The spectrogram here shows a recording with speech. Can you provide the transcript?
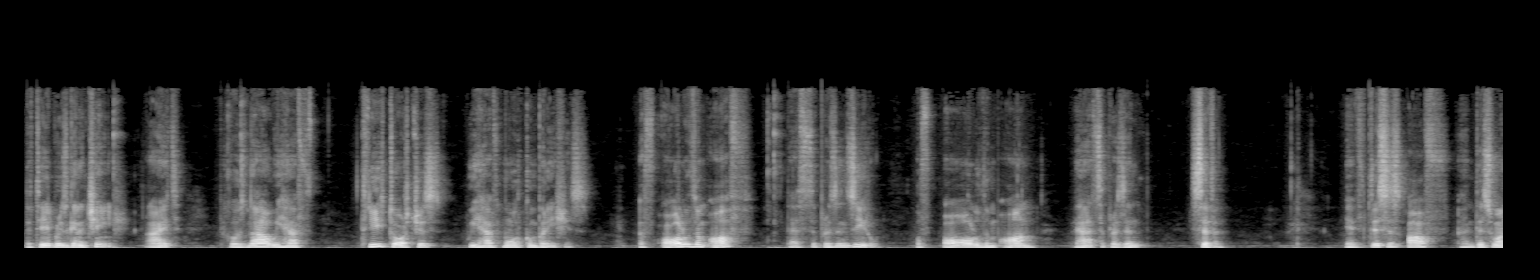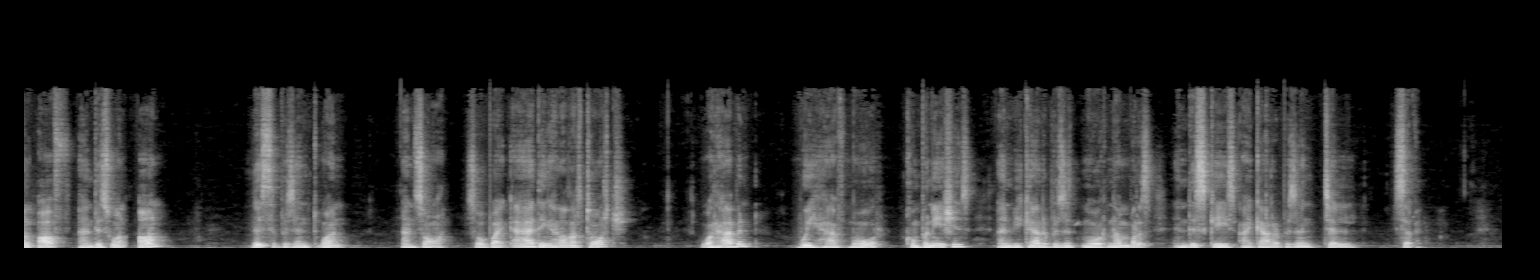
the table is going to change, right? Because now we have 3 torches, we have more combinations. If all of them off, that's the present 0. Of all of them on, that's the present 7. If this is off, and this one off, and this one on, this represent 1, and so on. So by adding another torch, what happened? We have more combinations, and we can represent more numbers. In this case, I can represent till 7.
